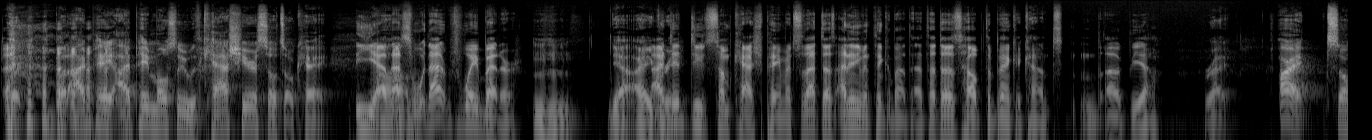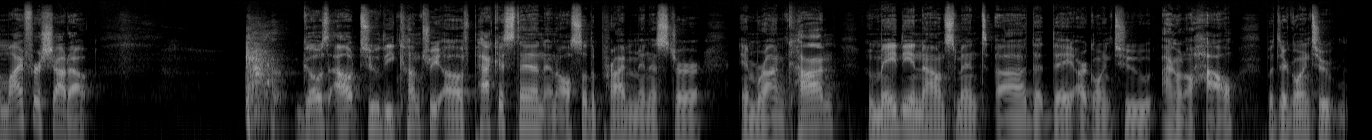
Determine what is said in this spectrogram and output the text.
But, but I pay I pay mostly with cash here, so it's okay. Yeah, that's that's way better. Yeah, I agree. I did do some cash payments, so that does. I didn't even think about that. That does help the bank account. Uh, yeah. Right. All right. So my first shout out goes out to the country of Pakistan and also the Prime Minister Imran Khan, who made the announcement uh, that they are going to, I don't know how, but they're going to,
